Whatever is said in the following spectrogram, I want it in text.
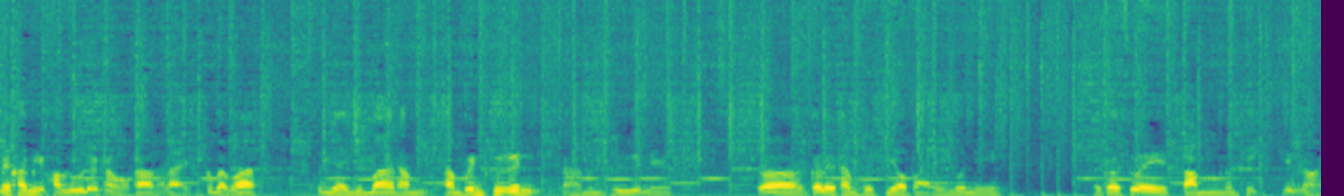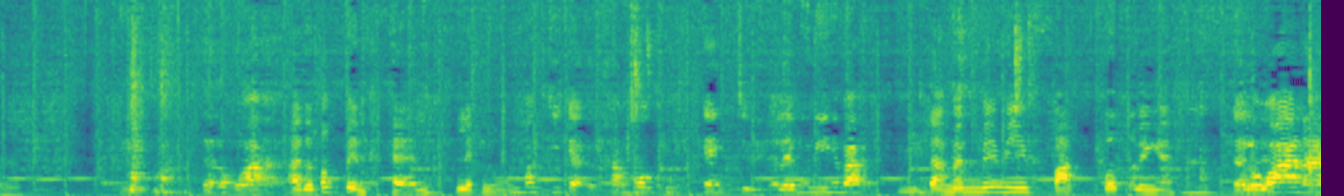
ไม่ค่อยมีความรู้เรื่องทำของข้าวเท่าไหร่ ก็แบบว่าส่วนใหญ่อยู่บ้านทำทำพื้นพื้นๆอาหารพื้นพื้นๆเนี่ยก็ก็เลยทำก๋วยเตี๋ยวไปงวดนี้ แล้วก็ช่วยตำน้ำพริกนิดหน่อย แต่เราว่าอาจจะต้องเปลี่ยนแผนเล็กน้อยเมื่อกี้กะทำพวกแกงจืดอะไรพวกนี้ใช่ปะแต่มันไม่มีฟักฟดอะไรเงี้ยแต่เราว่านะ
